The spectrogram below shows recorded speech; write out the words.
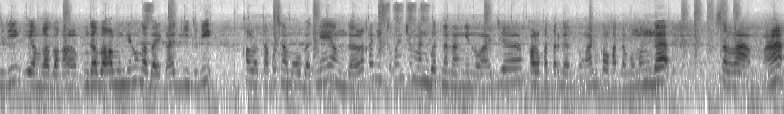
Jadi yang nggak bakal nggak bakal mungkin lu nggak balik lagi. Jadi kalau takut sama obatnya ya enggak lah. Kan itu kan cuman buat nenangin lo aja. Kalau ketergantungan kalau kata gue mah enggak. Selama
